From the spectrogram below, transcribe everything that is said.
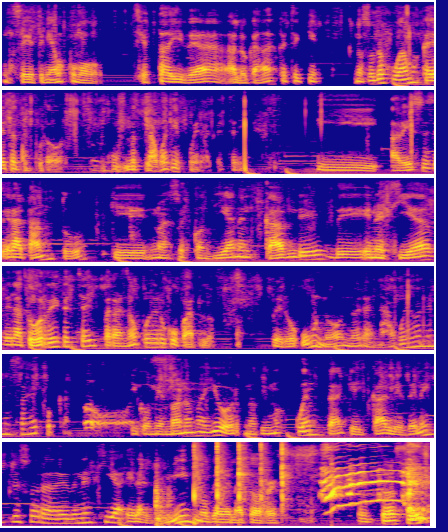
no sé, teníamos como ciertas ideas alocadas, ¿cachai? Que nosotros jugábamos caleta al computador, la, agua que fuera, ¿cachai? Y a veces era tanto que nos escondían el cable de energía de la torre, ¿cachai? Para no poder ocuparlo. Pero uno no era nada weón en esa época. Y con mi hermano mayor nos dimos cuenta que el cable de la impresora de energía era el mismo que de la torre. Entonces,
